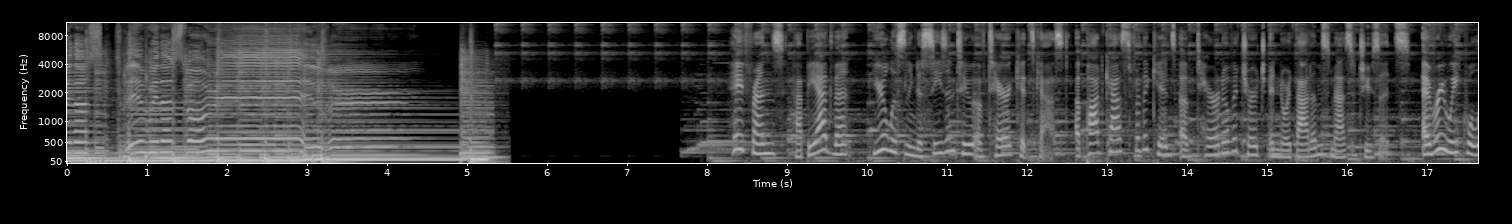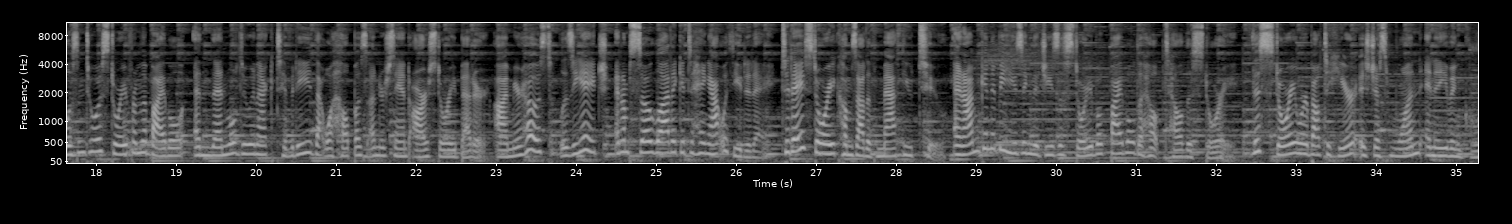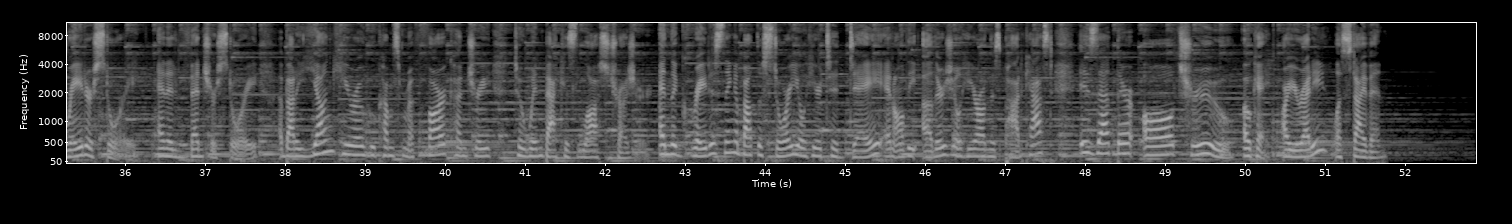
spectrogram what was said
with us, live with us forever. Hey friends, happy Advent! You're listening to season two of Terra Kids Cast, a podcast for the kids of Terra Nova Church in North Adams, Massachusetts. Every week we'll listen to a story from the Bible and then we'll do an activity that will help us understand our story better. I'm your host, Lizzie H, and I'm so glad I get to hang out with you today. Today's story comes out of Matthew 2, and I'm going to be using the Jesus Storybook Bible to help tell this story. This story we're about to hear is just one in an even greater story, an adventure story about a young hero who comes from a far country to win back his lost treasure. And the greatest thing about the story you'll hear today and all the others you'll hear on this podcast is that they're all true. Okay, are you ready? Let's dive in.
